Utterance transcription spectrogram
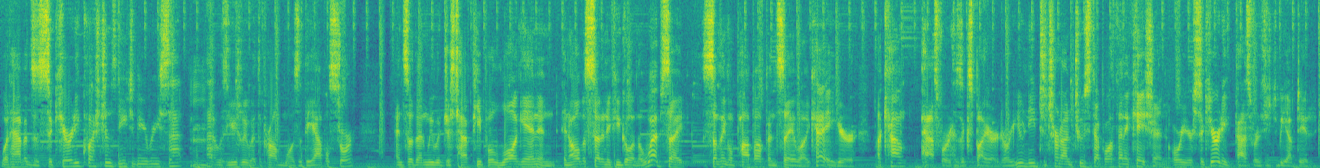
what happens is security questions need to be reset. Mm-hmm. That was usually what the problem was at the Apple Store. And so then we would just have people log in, and, and all of a sudden, if you go on the website, something will pop up and say, like, hey, your account password has expired, or you need to turn on two step authentication, or your security passwords need to be updated.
